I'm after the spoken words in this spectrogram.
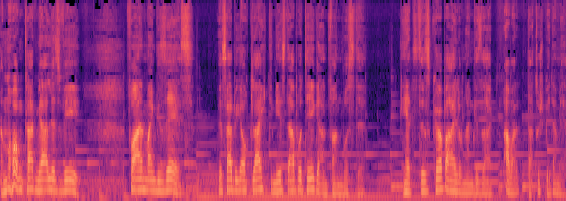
Am Morgen tat mir alles weh. Vor allem mein Gesäß weshalb ich auch gleich die nächste Apotheke anfangen musste. Jetzt ist Körperheilung angesagt, aber dazu später mehr.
